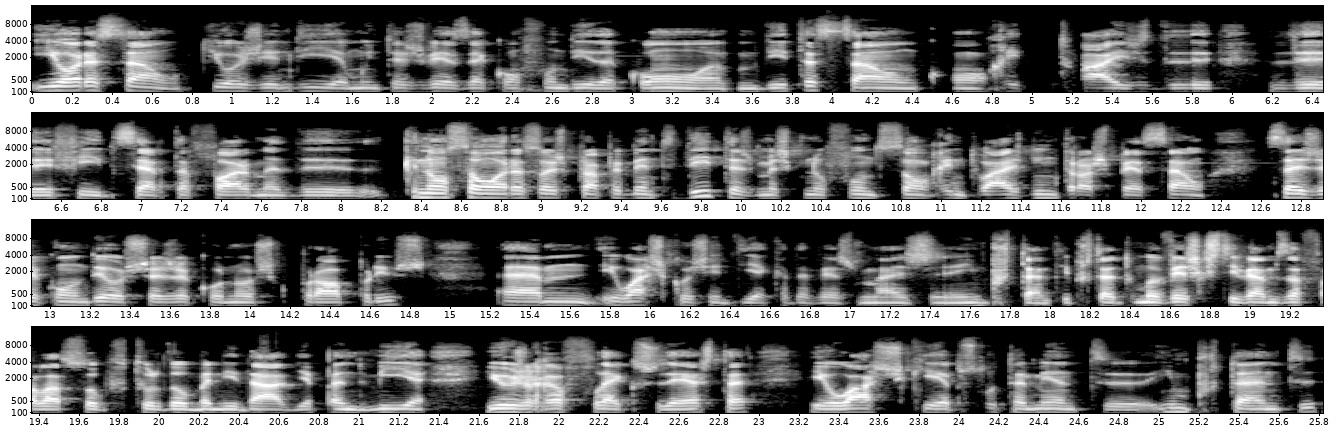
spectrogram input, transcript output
E oração, que hoje em dia muitas vezes é confundida com a meditação, com rituais de, de enfim, de certa forma, de, que não são orações propriamente ditas, mas que no fundo são rituais de introspeção, seja com Deus, seja connosco próprios, um, eu acho que hoje em dia é cada vez mais importante. E, portanto, uma vez que estivemos a falar sobre o futuro da humanidade e a pandemia e os reflexos desta, eu acho que é absolutamente importante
